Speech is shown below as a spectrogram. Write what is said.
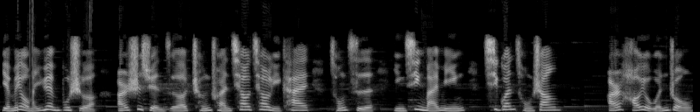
也没有埋怨不舍，而是选择乘船悄悄离开，从此隐姓埋名，弃官从商。而好友文种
